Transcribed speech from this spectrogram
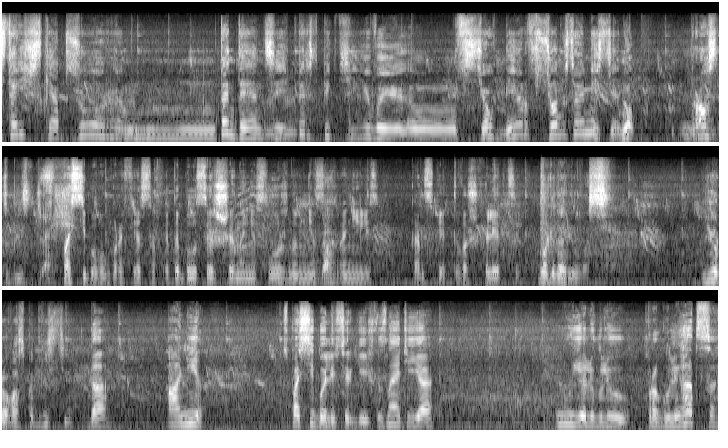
Исторический обзор, тенденции, перспективы, все в меру, все на своем месте. Ну, просто блестяще. Спасибо вам, профессор. Это было совершенно несложно. У меня сохранились конспекты ваших лекций. Благодарю вас. Юра, вас подвести? Да. А, нет. Спасибо, Олег Сергеевич. Вы знаете, я... Ну, я люблю прогуляться.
